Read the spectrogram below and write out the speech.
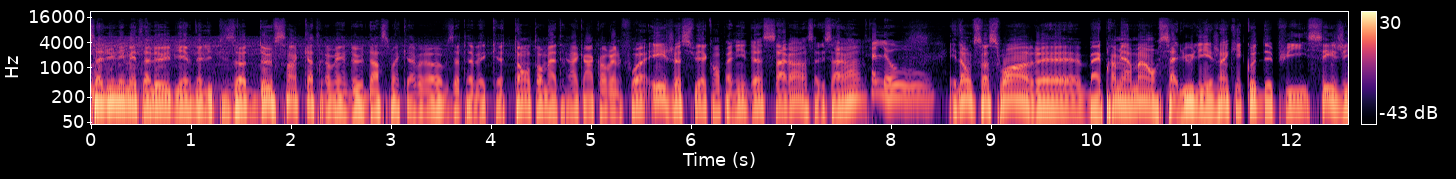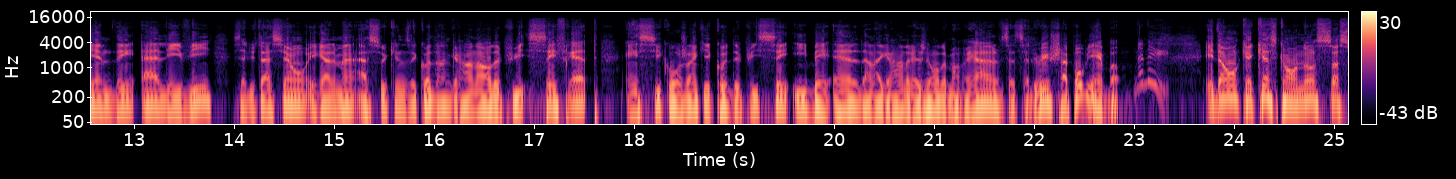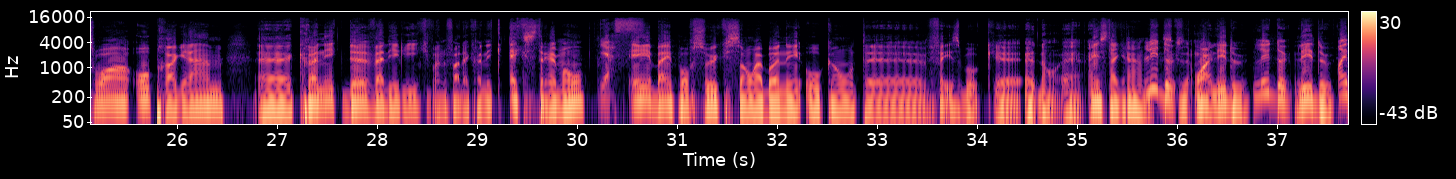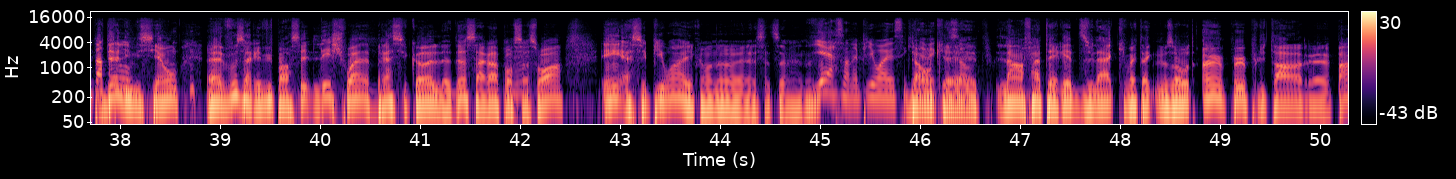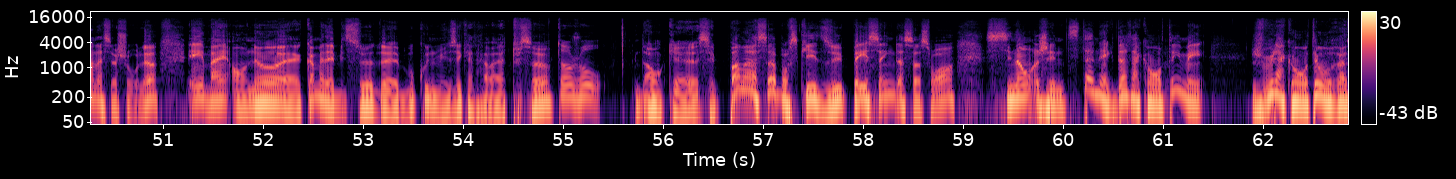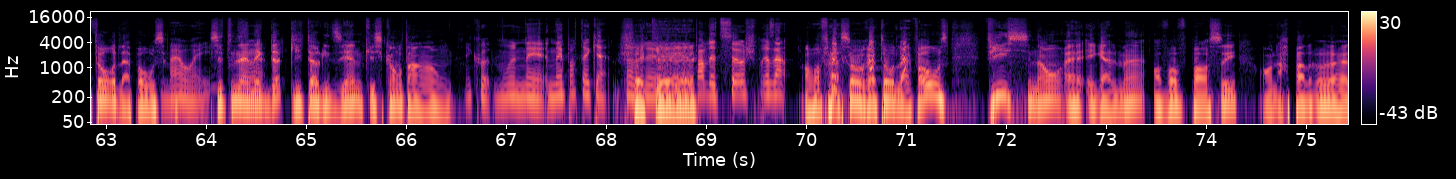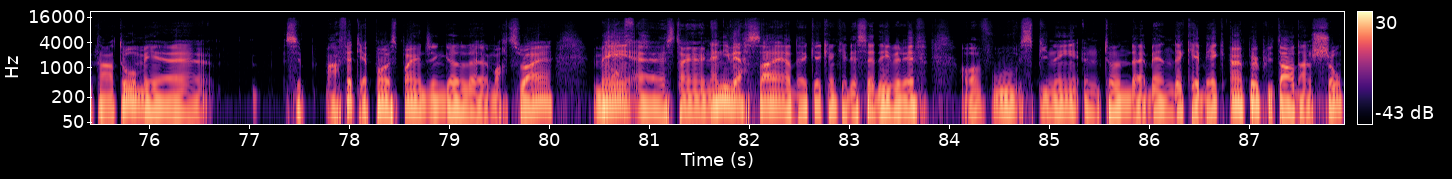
Salut les métalleux et bienvenue à l'épisode 282 d'Ars Macabra. Vous êtes avec Tonton Matraque encore une fois et je suis accompagné de Sarah. Salut Sarah. Hello. Et donc ce soir, euh, ben, premièrement, on salue les gens qui écoutent depuis CGMD à Lévis. Salutations également à ceux qui nous écoutent dans le Grand Nord depuis CFRET, ainsi qu'aux gens qui écoutent depuis CIBL dans la grande région de Montréal. Vous êtes salués. Chapeau bien bas. Salut. Et donc, qu'est-ce qu'on a ce soir au programme? Euh, chronique de Valérie qui va nous faire la chronique Extremo. Yes. Et bien, pour ceux qui sont abonnés au compte euh, Facebook, euh, euh, non, euh, Instagram. Les deux. Ouais, les deux. Les deux. Les deux. On est partout. De l'émission. euh, vous aurez vu passer les choix brassicoles de Sarah pour ce soir. Et c'est PY qu'on a cette semaine. hein? Yes, on a PY aussi qui est avec Donc, nous l'enfant terrible du lac qui va être avec nous autres un peu plus tard pendant ce show-là. Et ben, on a, comme à l'habitude, euh, beaucoup de musique à travers tout ça. Toujours. Donc, euh, c'est pas mal ça pour ce qui est du pacing de ce soir. Sinon, j'ai une petite anecdote à compter, mais Je veux la compter au retour de la pause. Ben oui. C'est une anecdote clitoridienne qui se compte en ondes. Écoute, moi, n'importe quand. Fait que- Parle de ça, je suis présent. On va faire ça au retour de la pause. Puis sinon, euh, également, on va vous passer, on en reparlera euh, tantôt, mais euh, en fait, il y a pas, c'est pas un jingle euh, mortuaire, mais euh, c'est un anniversaire de quelqu'un qui est décédé. Bref, on va vous spinner une tune d'un band de Québec un peu plus tard dans le show.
